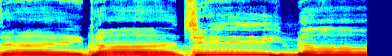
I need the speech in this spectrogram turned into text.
在他奇妙。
